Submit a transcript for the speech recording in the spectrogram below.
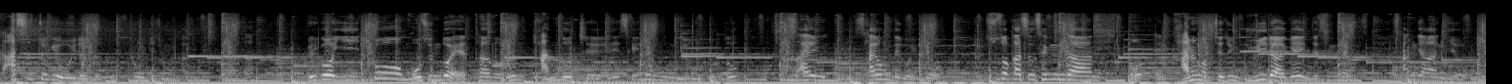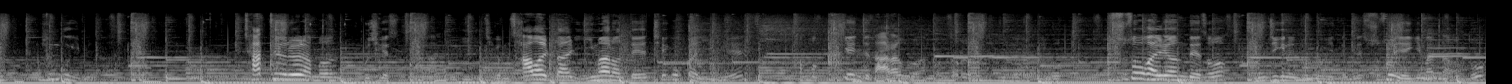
가스 쪽에 오히려 더 높은 비중을 가지고 있습니다. 그리고 이 초고순도 에탄올은 반도체의 세종공정 으로도 사용되고 있고 수소가스 생산 어, 가능 업체 중 유일하게 이제 생산, 상장한 기업이 중국입니다. 차트를 한번 보시겠습니다. 여기 지금 4월달 2만 원대 최고가 이후에 한번 크게 이제 나락으로 한번 떨어졌어요. 그리고 수소 관련돼서 움직이는 종목이기 때문에 수소 얘기만 나와도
